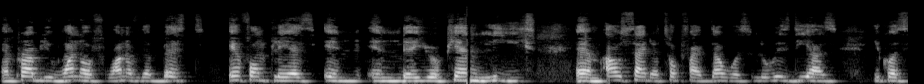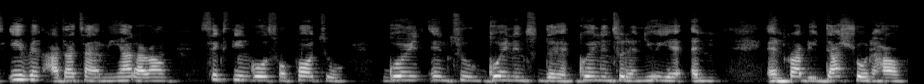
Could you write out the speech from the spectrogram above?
and probably one of one of the best informed players in in the European leagues um outside the top five that was Luis Diaz because even at that time he had around 16 goals for Porto going into going into the going into the new year and and probably that showed how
